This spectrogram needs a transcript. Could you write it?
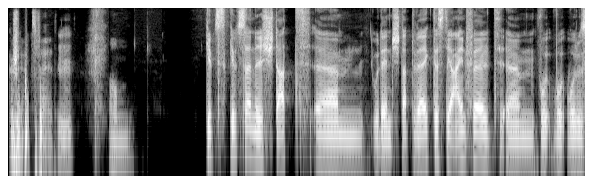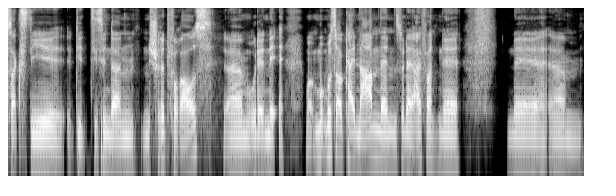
Geschäftsfeld. Mhm. Um, ähm, Gibt's gibt's da eine Stadt ähm, oder ein Stadtwerk, das dir einfällt, ähm, wo, wo, wo du sagst, die, die, die sind dann einen Schritt voraus? Ähm, oder ne, man muss auch keinen Namen nennen, sondern einfach eine, eine ähm,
